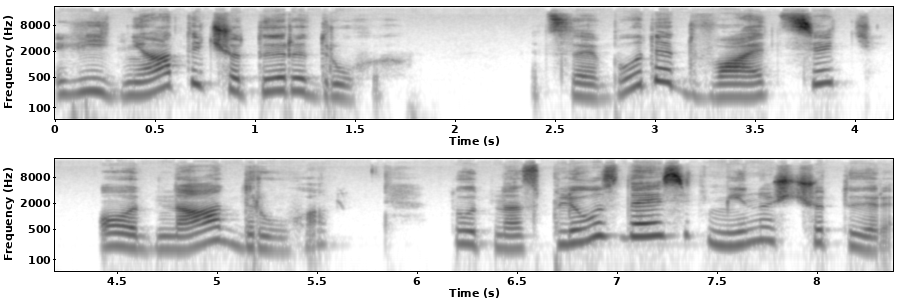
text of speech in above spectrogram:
відняти 4 других. Це буде 21 друга. Тут у нас плюс 10, мінус 4,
